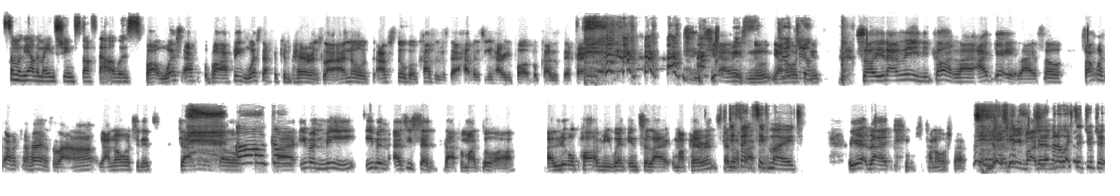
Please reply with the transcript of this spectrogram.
some of the other mainstream stuff that I was. But West, Af- but I think West African parents, like I know, I've still got cousins that haven't seen Harry Potter because their parents. you know what I mean, Snoop? You know what it is. So you know what I mean. You can't like. I get it. Like so, some West African parents are like, huh? Yeah, I know what it you know I mean? So Oh God! like, even me, even as you said that for my daughter, a little part of me went into like my parents. I like, Defensive mode. Yeah, like she can't watch that. You know what I mean? But She's then- not gonna watch the juju.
